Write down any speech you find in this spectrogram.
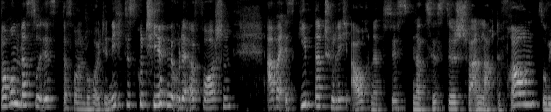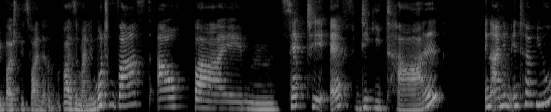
Warum das so ist, das wollen wir heute nicht diskutieren oder erforschen. Aber es gibt natürlich auch narzisst, narzisstisch veranlagte Frauen, so wie beispielsweise meine Mutter. Du warst auch beim ZDF Digital in einem Interview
